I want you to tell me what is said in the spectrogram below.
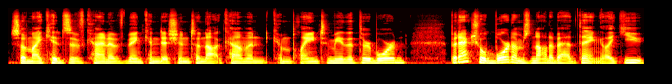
So my kids have kind of been conditioned to not come and complain to me that they're bored. But actual boredom's not a bad thing. Like you,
